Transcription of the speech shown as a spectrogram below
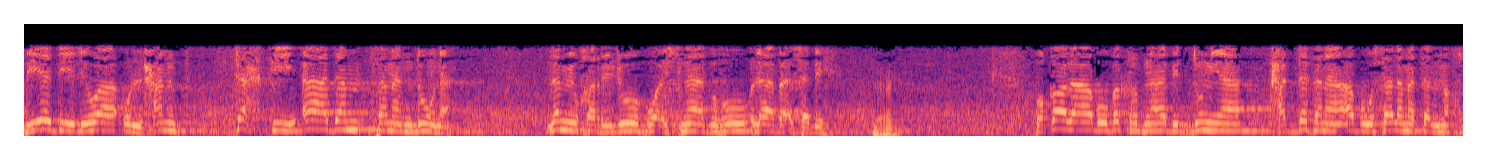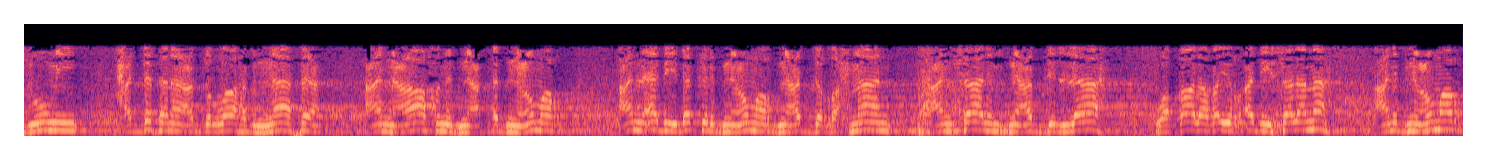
بيدي لواء الحمد تحتي آدم فمن دونه لم يخرجوه وإسناده لا بأس به نعم. وقال أبو بكر بن أبي الدنيا حدثنا أبو سلمة المخزومي حدثنا عبد الله بن نافع عن عاصم بن عمر عن أبي بكر بن عمر بن عبد الرحمن عن سالم بن عبد الله وقال غير أبي سلمة عن ابن عمر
